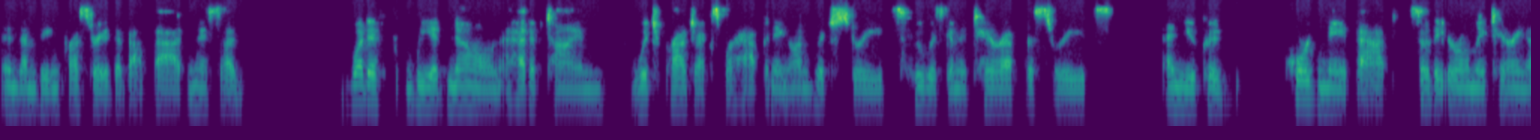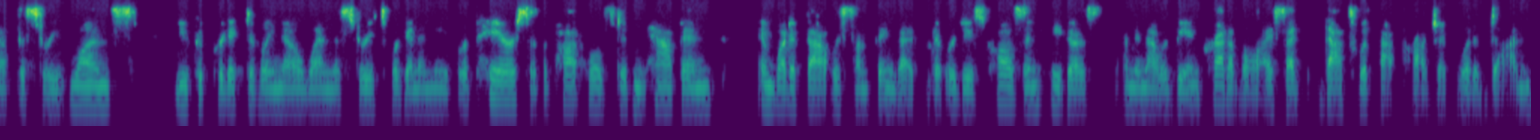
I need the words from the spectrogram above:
and them being frustrated about that. And i said what if we had known ahead of time which projects were happening on which streets who was going to tear up the streets and you could coordinate that so that you're only tearing up the street once. You could predictively know when the streets were going to need repair so the potholes didn't happen and what if that was something that that reduced calls? And he goes i mean that would be incredible. I said that's what that project would have done.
